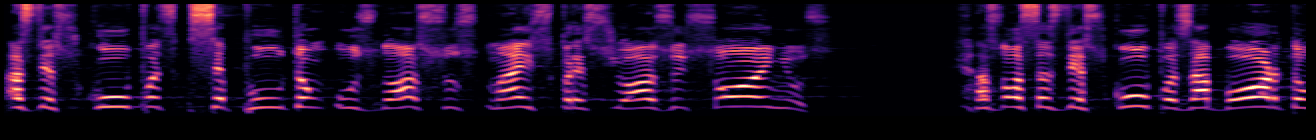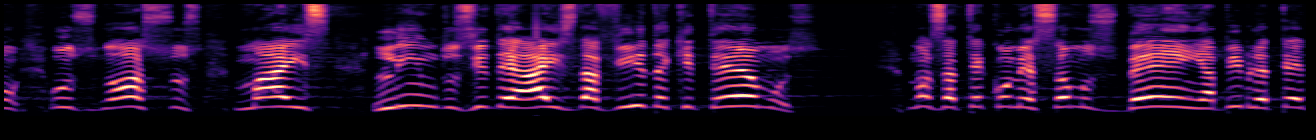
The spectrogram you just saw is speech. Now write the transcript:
As desculpas sepultam os nossos mais preciosos sonhos. As nossas desculpas abortam os nossos mais lindos ideais da vida que temos. Nós até começamos bem, a Bíblia, até,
